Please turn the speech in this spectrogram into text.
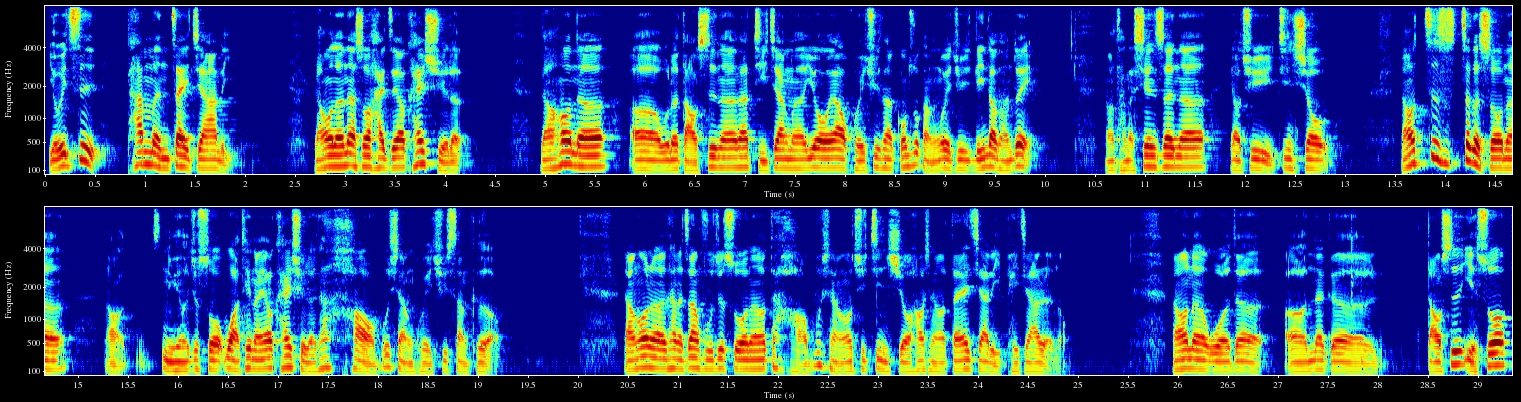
有一次，他们在家里，然后呢，那时候孩子要开学了，然后呢，呃，我的导师呢，他即将呢又要回去他工作岗位去领导团队，然后他的先生呢要去进修，然后这是这个时候呢。哦，女儿就说：“哇，天哪，要开学了，她好不想回去上课哦。”然后呢，她的丈夫就说呢：“她好不想要去进修，好想要待在家里陪家人哦。”然后呢，我的呃那个导师也说：“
